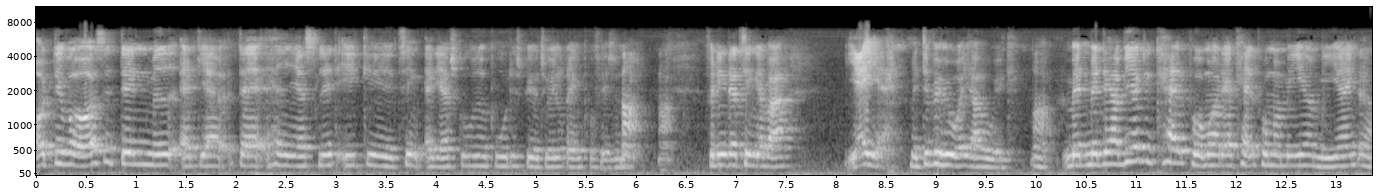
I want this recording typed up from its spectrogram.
og det var også den med, at jeg, der havde jeg slet ikke øh, tænkt, at jeg skulle ud og bruge det spirituelle rent professionelt. Nej, nej, Fordi der tænkte jeg bare, ja ja, men det behøver jeg jo ikke. nej. Men, men det har virkelig kaldt på mig, og det har kaldt på mig mere og mere, ikke? Ja.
